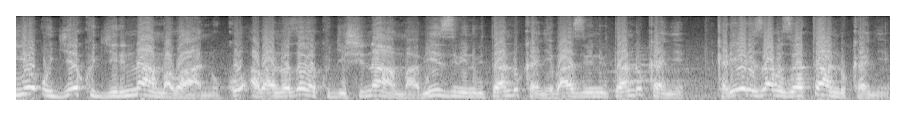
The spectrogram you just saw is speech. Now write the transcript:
iyo ugiye kugira inama abantu ko abantu bazaza kugisha inama bize ibintu bitandukanye bazi ibintu bitandukanye kariyeri zabo ziratandukanye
